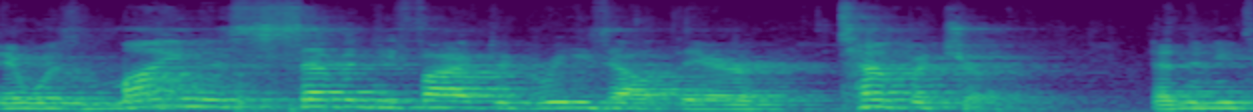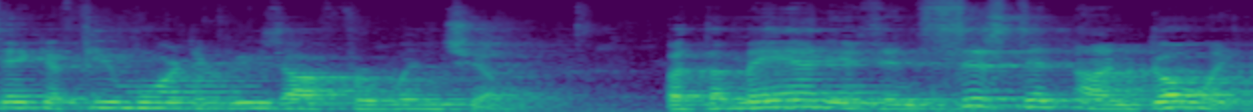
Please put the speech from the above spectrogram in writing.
It was minus 75 degrees out there, temperature. And then you take a few more degrees off for wind chill. But the man is insistent on going.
